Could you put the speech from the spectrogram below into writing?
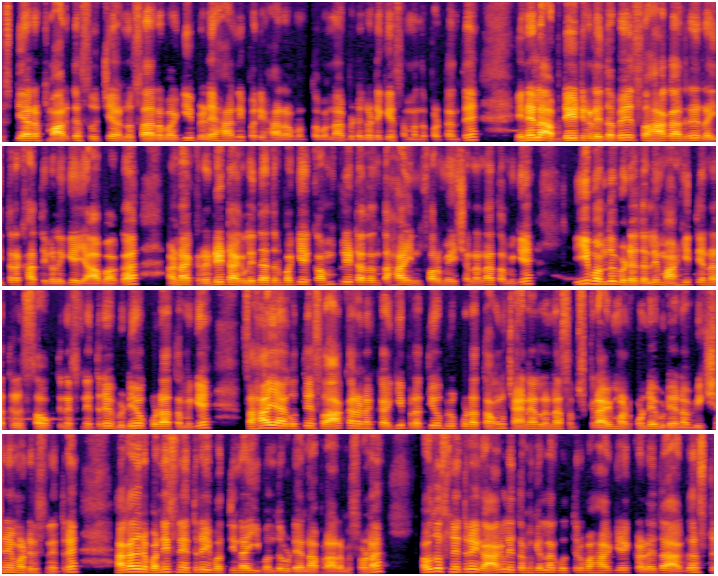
ಎಸ್ ಡಿ ಆರ್ ಎಫ್ ಮಾರ್ಗಸೂಚಿ ಅನುಸಾರವಾಗಿ ಬೆಳೆ ಹಾನಿ ಪರಿಹಾರ ಮೊತ್ತವನ್ನ ಬಿಡುಗಡೆಗೆ ಸಂಬಂಧಪಟ್ಟಂತೆ ಏನೆಲ್ಲ ಅಪ್ಡೇಟ್ಗಳಿದಾವೆ. ಸೊ, ಹಾಗಾದ್ರೆ ರೈತರ ಖಾತೆಗಳಿಗೆ ಯಾವಾಗ ಹಣ ಕ್ರೆಡಿಟ್ ಆಗಲಿದೆ, ಅದ್ರ ಬಗ್ಗೆ ಕಂಪ್ಲೀಟ್ ಆದಂತಹ ಇನ್ಫಾರ್ಮೇಶನ್ ಅನ್ನ ತಮಗೆ ಈ ಒಂದು ವಿಡಿಯೋದಲ್ಲಿ ಮಾಹಿತಿಯನ್ನ ತಿಳಿಸ್ತಾ ಹೋಗ್ತೀನಿ ಸ್ನೇಹಿತರೆ. ವಿಡಿಯೋ ಕೂಡ ತಮಗೆ ಸಹಾಯ ಆಗುತ್ತೆ. ಸೊ, ಆ ಕಾರಣಕ್ಕಾಗಿ ಪ್ರತಿಯೊಬ್ಬರು ಕೂಡ ತಾವು ಚಾನೆಲ್ ಅನ್ನ ಸಬ್ಸ್ಕ್ರೈಬ್ ಮಾಡ್ಕೊಂಡೆ ವಿಡಿಯೋನ ವೀಕ್ಷಣೆ ಮಾಡಿರಿ ಸ್ನೇಹಿತರೆ. ಹಾಗಾದ್ರೆ ಬನ್ನಿ ಸ್ನೇಹಿತರೆ, ಇವತ್ತಿನ ಈ ಒಂದು ವಿಡಿಯೋನ ಪ್ರಾರಂಭಿಸೋಣ. ಹೌದು ಸ್ನೇಹಿತರೆ, ಈಗಾಗಲೇ ತಮಗೆಲ್ಲ ಗೊತ್ತಿರುವ ಹಾಗೆ ಕಳೆದ ಆಗಸ್ಟ್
